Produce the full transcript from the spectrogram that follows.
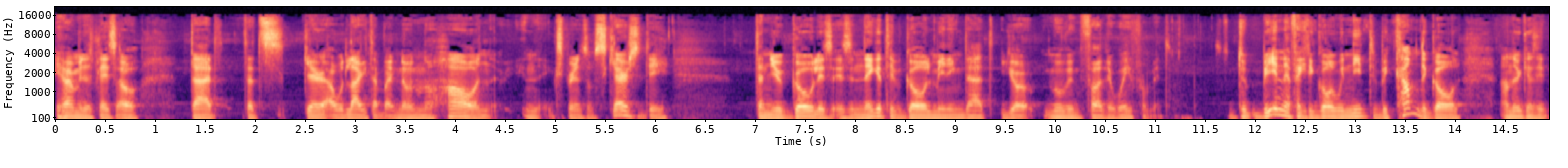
If I'm in this place, oh, that that's scary, I would like that, but I don't know how, and in experience of scarcity, then your goal is, is a negative goal, meaning that you're moving further away from it to be an effective goal, we need to become the goal. And then we can see,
